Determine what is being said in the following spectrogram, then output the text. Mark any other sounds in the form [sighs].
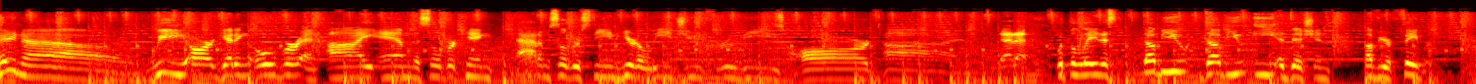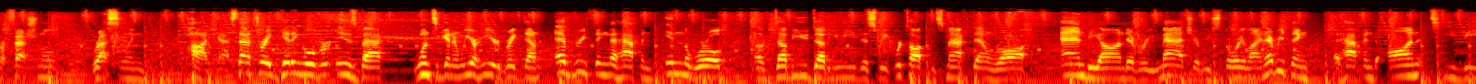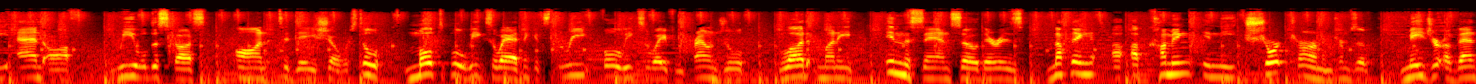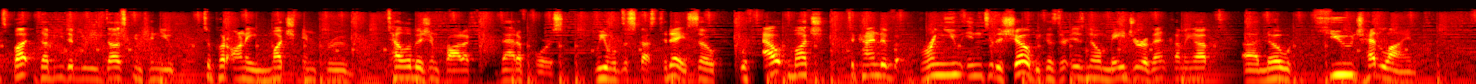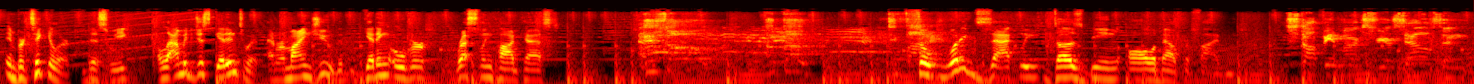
Hey now, we are getting over, and I am the Silver King, Adam Silverstein, here to lead you through these hard times. Uh, with the latest WWE edition of your favorite professional wrestling podcast. That's right, Getting Over is back once again, and we are here to break down everything that happened in the world of WWE this week. We're talking SmackDown, Raw, and beyond. Every match, every storyline, everything that happened on TV and off we will discuss on today's show. We're still multiple weeks away. I think it's three full weeks away from Crown Jewel, Blood Money in the Sand. So there is nothing uh, upcoming in the short term in terms of major events, but WWE does continue to put on a much improved television product that, of course, we will discuss today. So without much to kind of bring you into the show, because there is no major event coming up, uh, no huge headline in particular this week, allow me to just get into it and remind you that the Getting Over Wrestling podcast. So, what exactly does being all about the five mean? Stop being marks for yourselves and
